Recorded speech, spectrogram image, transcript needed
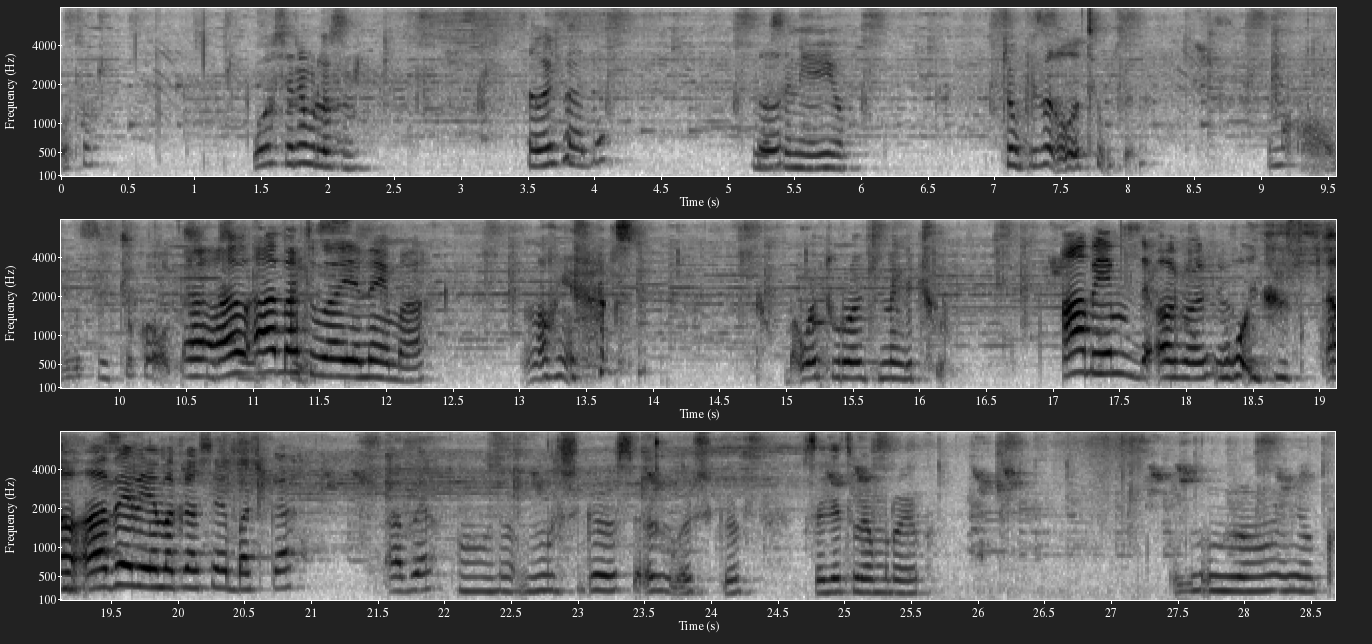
orada. O sen ne buradasın? Savaş nerede? Ben seni yeniyorum. Çok güzel ağlatırım seni. Ama ağlıyorsun çok ağlıyorsun. Aa, aa, ben tuvalet yeneyim ha. Yenersin. Bak ben Turan'ın içinden geçiyorum. Aa benim de arkadaşım. Oha 200. Aa, abi benim arkadaşlarım başka. Abi. Ağla başka başka. Sende Turan Mura yok. Yok.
